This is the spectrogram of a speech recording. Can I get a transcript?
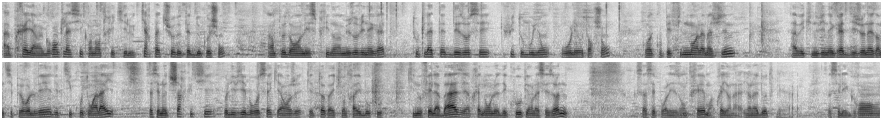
Après, il y a un grand classique en entrée qui est le carpaccio de tête de cochon, un peu dans l'esprit d'un museau vinaigrette, toute la tête désossée, cuite au bouillon, roulée au torchon, qu'on va couper finement à la machine, avec une vinaigrette dijonnaise un petit peu relevée, des petits croutons à l'ail. Ça, c'est notre charcutier Olivier Brosset qui a rangé, qui est top, avec qui on travaille beaucoup, qui nous fait la base et après, nous, on le découpe et on l'assaisonne. Ça, c'est pour les entrées. Bon, après, il y en a, d'autres, mais euh, ça, c'est les grands,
